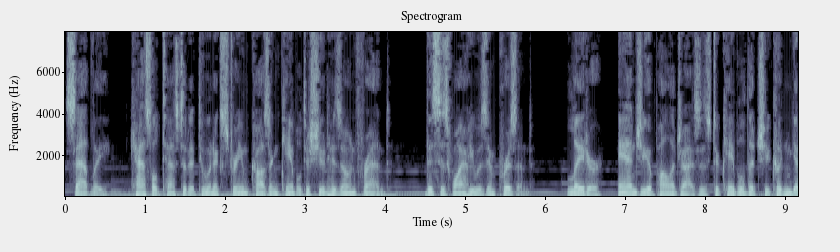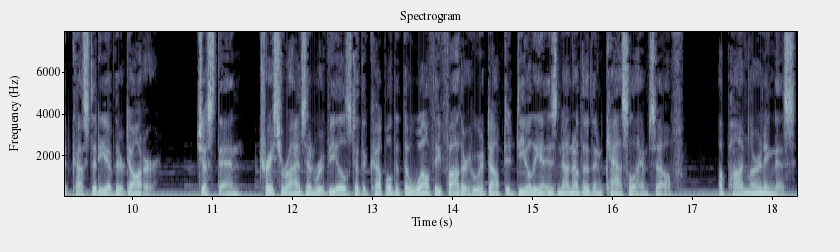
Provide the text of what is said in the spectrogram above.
Sadly, Castle tested it to an extreme causing Kable to shoot his own friend. This is why he was imprisoned. Later, Angie apologizes to Kable that she couldn't get custody of their daughter. Just then, Trace arrives and reveals to the couple that the wealthy father who adopted Delia is none other than Castle himself. Upon learning this,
